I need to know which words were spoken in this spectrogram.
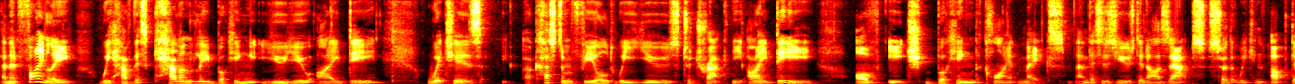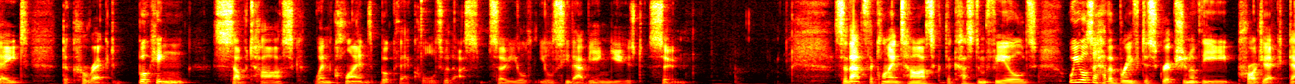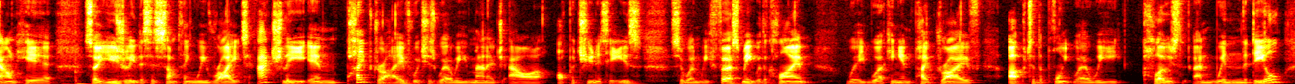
And then finally, we have this Calendly booking UUID, which is a custom field we use to track the ID of each booking the client makes. And this is used in our Zaps so that we can update the correct booking subtask when clients book their calls with us. So you'll, you'll see that being used soon. So that's the client task, the custom fields. We also have a brief description of the project down here. So usually this is something we write actually in Pipedrive, which is where we manage our opportunities. So when we first meet with a client, we're working in Pipedrive up to the point where we close and win the deal.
